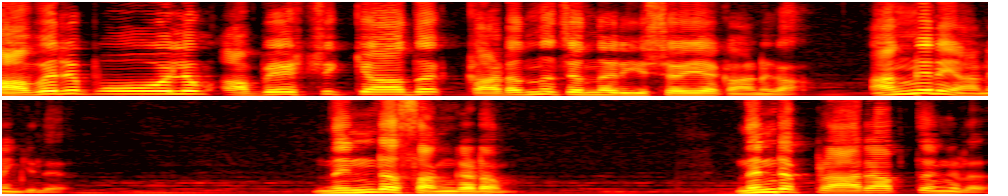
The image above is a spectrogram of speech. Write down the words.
അവർ പോലും അപേക്ഷിക്കാതെ കടന്നു ചെന്നൊരു ഈശോയെ കാണുക. അങ്ങനെയാണെങ്കിൽ നിന്റെ സങ്കടം നിന്റെ പ്രാരാബ്ദങ്ങൾ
